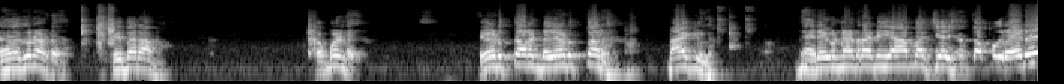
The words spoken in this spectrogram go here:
అనుకున్నాడు సీతారాం చెప్పండి. ఏడుస్తారంట ఏడుస్తారు నాయకులు. ధైర్యంగా ఉన్నాడు రా నీ చేసిన తప్పుకు రెడీ.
